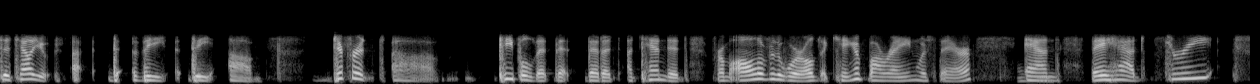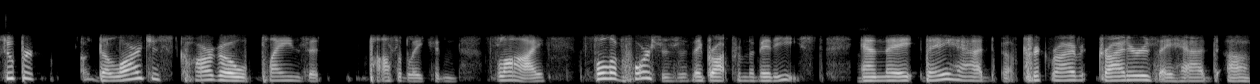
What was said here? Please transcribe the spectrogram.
to tell you, uh, the the, the um, different uh, people that that that attended from all over the world. The King of Bahrain was there, and they had three super, the largest cargo planes that possibly can fly, full of horses that they brought from the Mid East, and they they had uh, trick ri- riders. They had. Uh,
